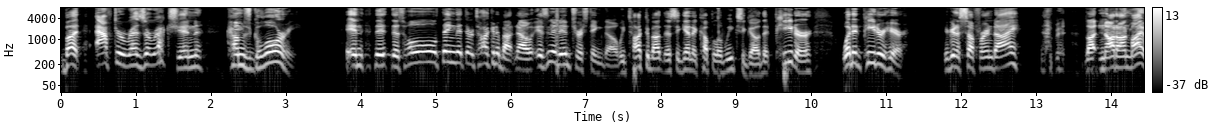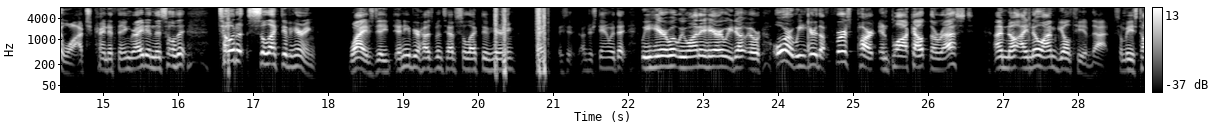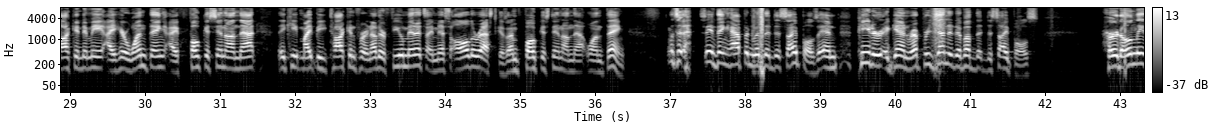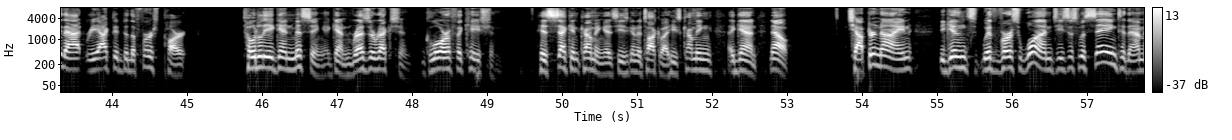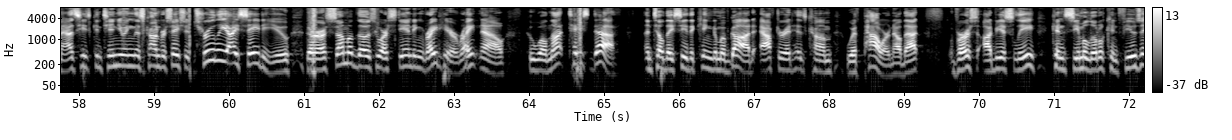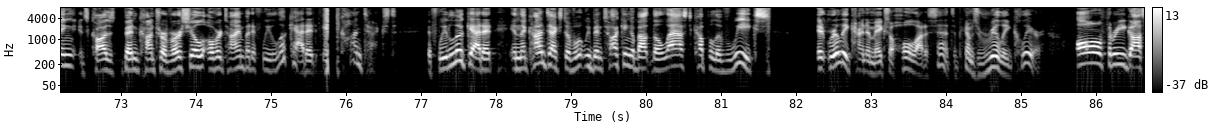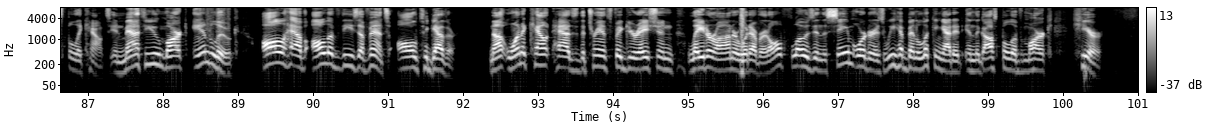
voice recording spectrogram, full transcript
But after resurrection comes glory. And this whole thing that they're talking about now, isn't it interesting though? We talked about this again a couple of weeks ago that Peter, what did Peter hear? You're going to suffer and die? Not on my watch, kind of thing, right? And this whole thing. Total selective hearing. Wives, did any of your husbands have selective hearing? Eh, understand what that? We hear what we want to hear. We don't, or, or we hear the first part and block out the rest. I'm no, I know I'm guilty of that. Somebody's talking to me, I hear one thing, I focus in on that. They keep might be talking for another few minutes, I miss all the rest because I'm focused in on that one thing. Same thing happened with the disciples. And Peter, again, representative of the disciples, heard only that, reacted to the first part, totally again missing, again, resurrection, glorification, his second coming, as he's going to talk about. He's coming again. Now, chapter 9 begins with verse 1. Jesus was saying to them as he's continuing this conversation Truly I say to you, there are some of those who are standing right here, right now, who will not taste death until they see the kingdom of God after it has come with power. Now that verse obviously can seem a little confusing. It's caused been controversial over time, but if we look at it in context, if we look at it in the context of what we've been talking about the last couple of weeks, it really kind of makes a whole lot of sense. It becomes really clear. All three gospel accounts in Matthew, Mark, and Luke all have all of these events all together. Not one account has the transfiguration later on or whatever. It all flows in the same order as we have been looking at it in the Gospel of Mark here.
